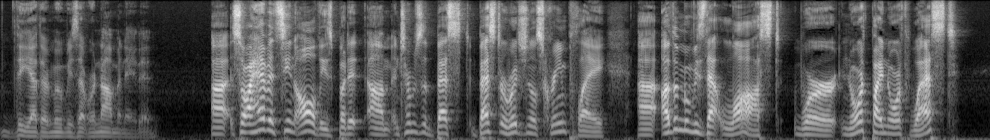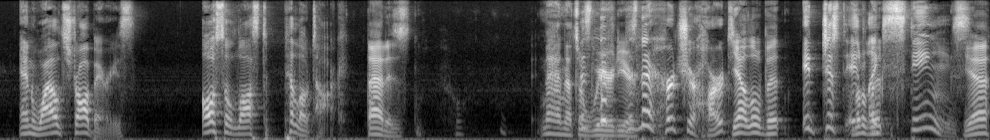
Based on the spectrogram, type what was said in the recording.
the other movies that were nominated. Uh, so I haven't seen all of these, but it, um, in terms of best best original screenplay, uh, other movies that lost were North by Northwest and Wild Strawberries. Also lost to Pillow Talk. that is, man, that's a Doesn't weird that, year. Doesn't that hurt your heart? yeah, a little bit. It just it like bit. stings. Yeah,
